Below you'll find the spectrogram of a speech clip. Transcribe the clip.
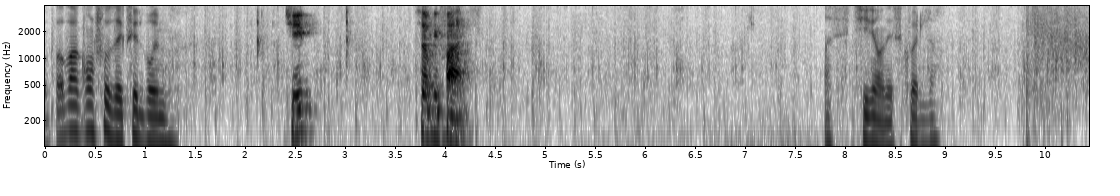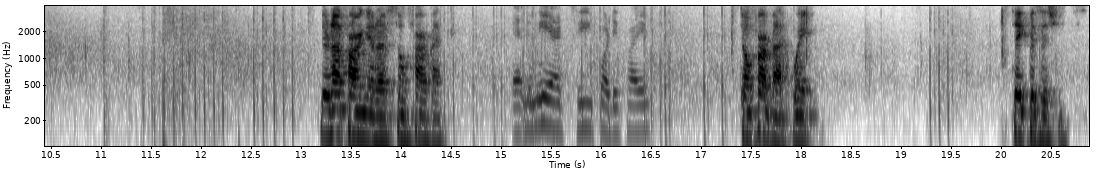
On va pas voir grand chose avec cette brume. Jeep. 75. Ah c'est stylé en escouade là. They're not firing at us. Don't fire back. Enemy at 345. Don't fire back. Wait. Take positions.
